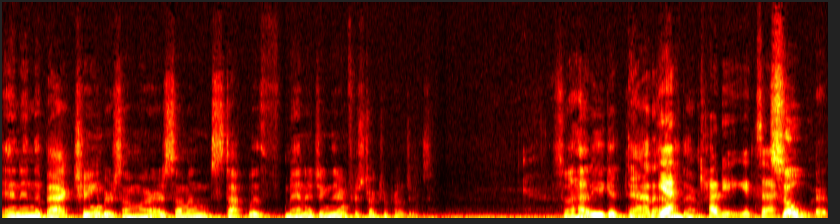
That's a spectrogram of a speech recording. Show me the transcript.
and in the back chamber somewhere is someone stuck with managing their infrastructure projects. So how do you get data out of them? how do you, exactly. So uh,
